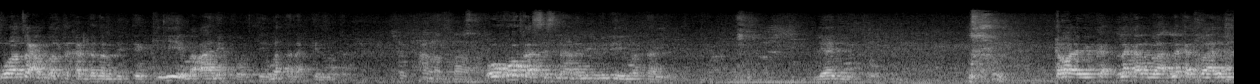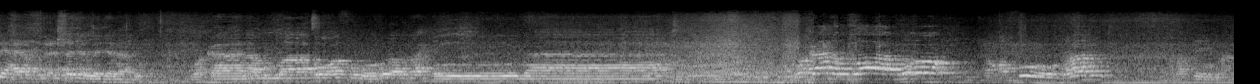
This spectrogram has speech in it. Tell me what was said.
وتعمل تكددا بالتنكيه معاني قلتي مثلا كلمة سبحان الله وكوك أسسنا على نبيلي مثلا لأجل طبعا لك لك الفاعل لها رب العزة جل جلاله وكان الله غفورا رحيما. وكان الله غفورا رحيما.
